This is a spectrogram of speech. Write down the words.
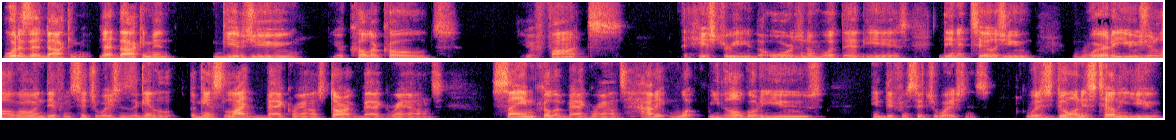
what is that document? That document gives you your color codes, your fonts, the history, the origin of what that is. Then it tells you where to use your logo in different situations again against light backgrounds, dark backgrounds, same color backgrounds, how to what logo to use in different situations. What it's doing is telling you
